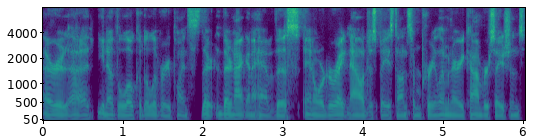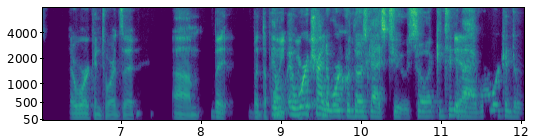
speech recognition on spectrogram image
or uh, you know the local delivery points, they're they're not going to have this in order right now, just based on some preliminary conversations. They're working towards it, um, but but the point, and, and we're trying to work with those guys too. So at Continue yeah. We're working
